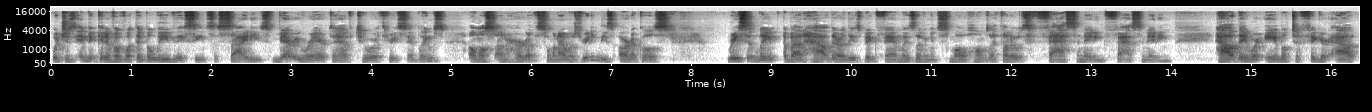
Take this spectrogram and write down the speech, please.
which is indicative of what they believe they see in society. It's very rare to have two or three siblings, almost unheard of. So when I was reading these articles, recently about how there are these big families living in small homes. I thought it was fascinating, fascinating how they were able to figure out.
